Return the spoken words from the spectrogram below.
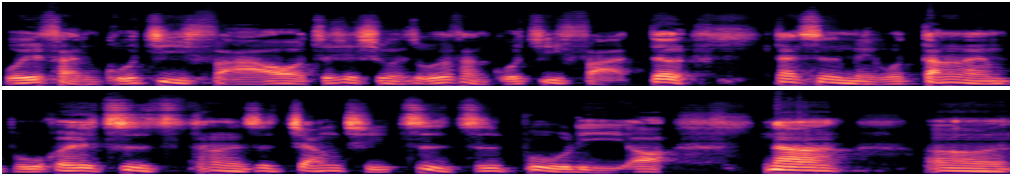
违反国际法哦，这些行为是违反国际法的。但是美国当然不会置，当然是将其置之不理哦。那呃，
